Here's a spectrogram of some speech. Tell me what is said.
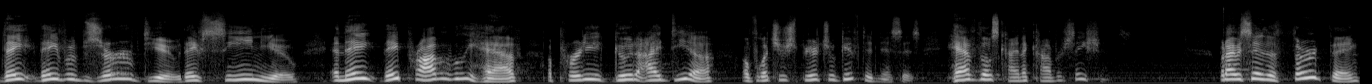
they, they've observed you, they've seen you, and they, they probably have a pretty good idea of what your spiritual giftedness is. Have those kind of conversations. But I would say the third thing,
